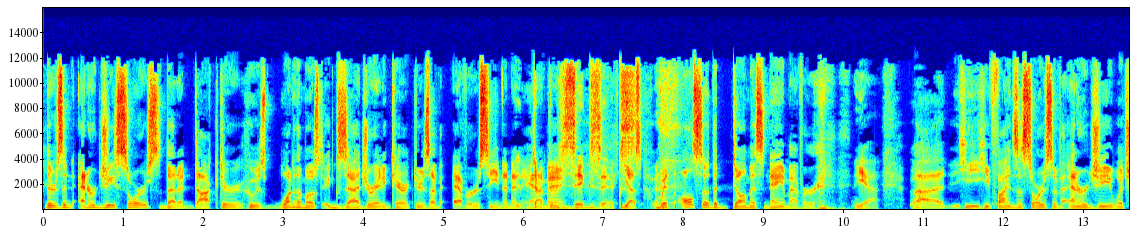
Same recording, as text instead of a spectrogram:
There's an energy source that a doctor who is one of the most exaggerated characters I've ever seen in an anime. Doctor Zigzix. Yes, with also the dumbest name ever. Yeah. Uh, he he finds a source of energy which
